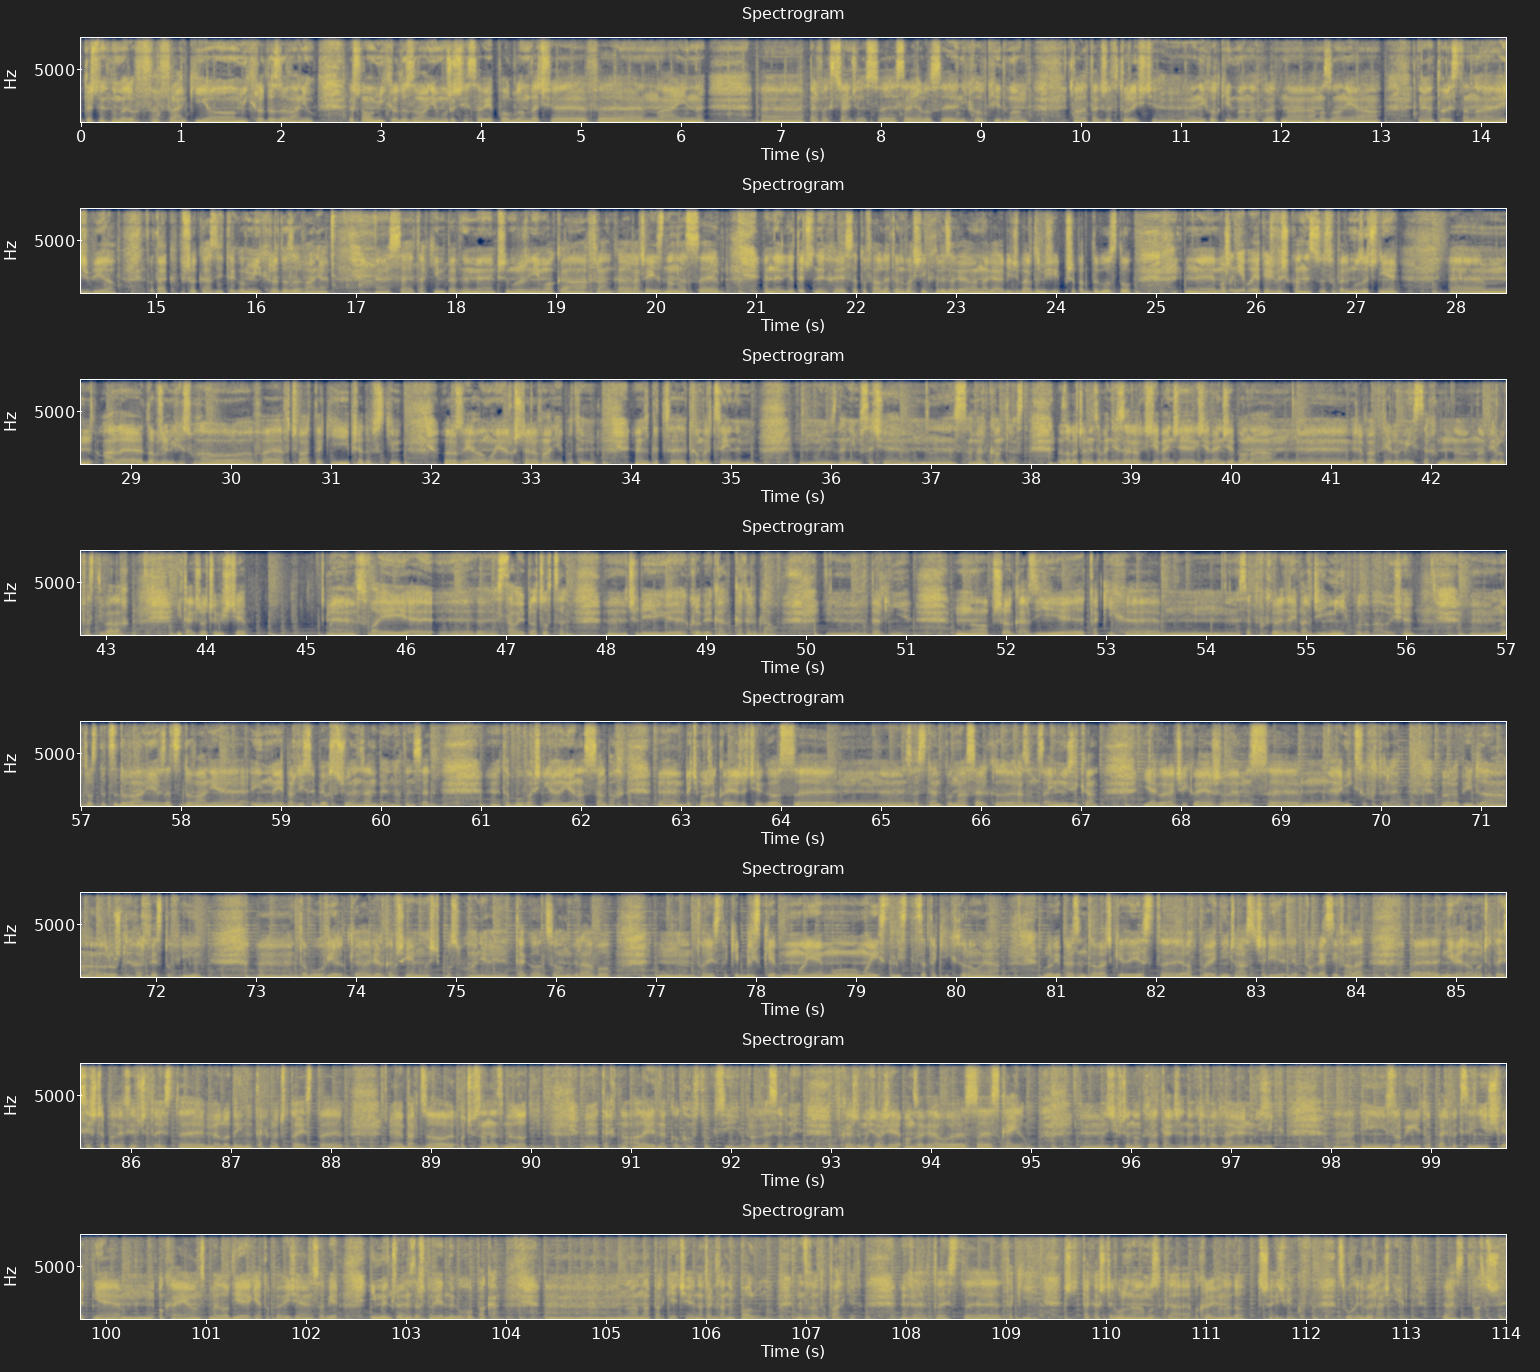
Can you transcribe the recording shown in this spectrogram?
Z e, hipnotycznych numerów Franki o mikrodozowaniu. Zresztą o mikrodozowaniu możecie sobie pooglądać e, w e, Nine e, Perfect Strangers e, serialu z Nicole Kidman, ale także w Turyście. E, Nicole Kidman akurat na Amazonie, a e, Turysta na HBO. To tak przy okazji tego mikrodozowania e, z takim pewnym przymrużeniem oka, a Franka raczej jest z e, energetycznych setów, ale ten właśnie, który zagrała na Garbage bardzo mi się przypadł do gustu. Może nie był jakiś wyszukany su- super muzycznie, ale dobrze mi się słuchało w, czwartek i przede wszystkim rozwijało moje rozczarowanie po tym zbyt komercyjnym, moim zdaniem, secie Summer Contrast. No zobaczymy, co będzie za rok, gdzie będzie, gdzie będzie, bo ona mm, e, grywa w wielu miejscach, na, na wielu festiwalach. I także oczywiście w swojej e, e, stałej placówce, e, czyli klubie Ka- Katerblau w Berlinie. No, przy okazji takich setów, które najbardziej mi podobały się, no to zdecydowanie, zdecydowanie najbardziej sobie ostrzyłem zęby na ten set, to był właśnie Jonas Salbach. Być może kojarzycie go z, z występu na Circle razem z iMusica. Ja go raczej kojarzyłem z remixów, które robi dla różnych artystów i to było wielka, wielka przyjemność posłuchania tego, co on gra, bo mm, to jest takie bliskie mojemu, mojej stylistyce, takiej, którą ja lubię prezentować, kiedy jest e, odpowiedni czas, czyli progressive, ale e, nie wiadomo, czy to jest jeszcze progressive, czy to jest e, melodyjne techno, czy to jest e, e, bardzo ociosane z melodii e, techno, ale jednak o konstrukcji progresywnej. W każdym razie on zagrał z Skylą, e, z dziewczyną, która także nagrywa dla Ian Music e, i zrobili to perfekcyjnie, świetnie, mm, okrajając melodię, jak ja to powiedziałem sobie i męczyłem zresztą jednego chłopaka e, na, parkiecie, na tak zwanym polu, no, nazywam to parkiet, że to jest e, taki, taka szczególna muzyka okrojona do trzech dźwięków. Słuchaj wyraźnie. Raz, dwa, trzy.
